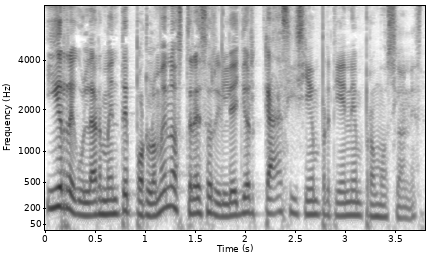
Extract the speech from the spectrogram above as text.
y regularmente por lo menos Trezor y Ledger casi siempre tienen promociones.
